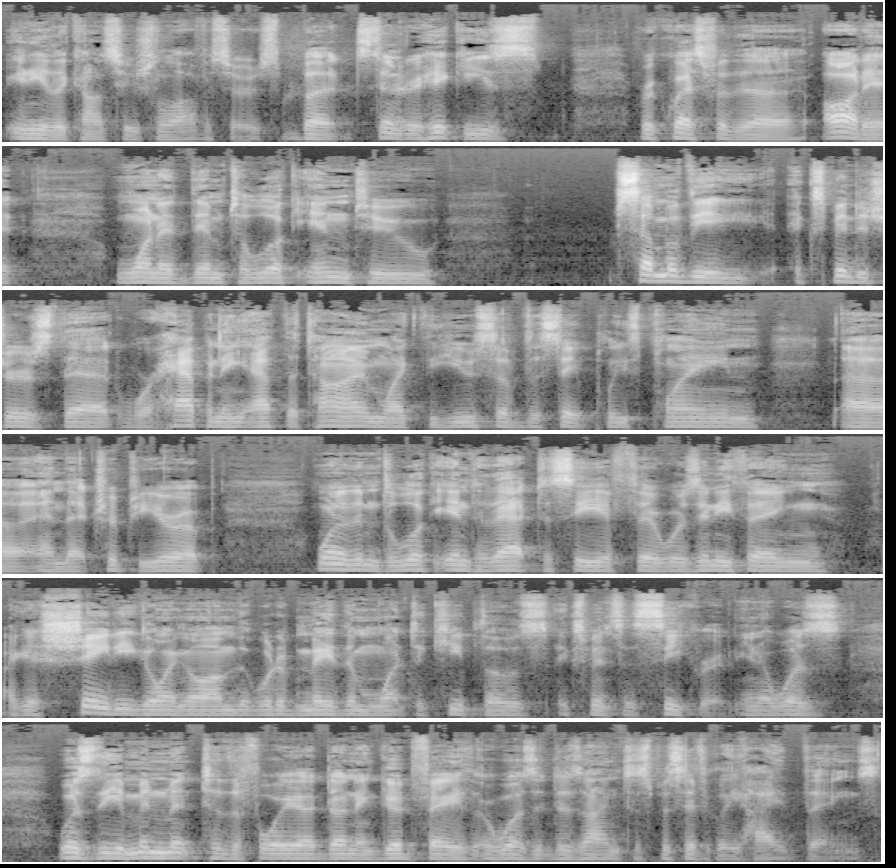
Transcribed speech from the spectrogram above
any of the constitutional officers. But Senator Hickey's request for the audit wanted them to look into some of the expenditures that were happening at the time, like the use of the state police plane uh, and that trip to Europe. Wanted them to look into that to see if there was anything I guess, shady going on that would have made them want to keep those expenses secret? You know, was was the amendment to the FOIA done in good faith, or was it designed to specifically hide things?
